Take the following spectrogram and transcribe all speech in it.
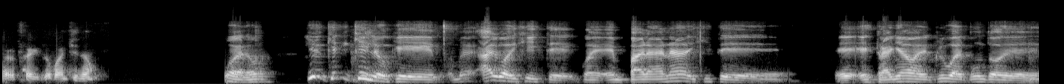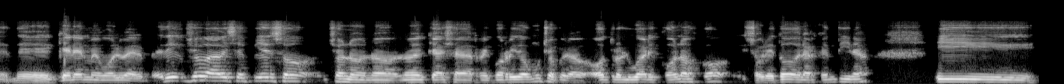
Perfecto, Panchito. Bueno, ¿Qué, es lo que, algo dijiste, en Paraná dijiste, eh, extrañaba el club al punto de, quererme volver? Yo a veces pienso, yo no, no, no es que haya recorrido mucho, pero otros lugares conozco, sobre todo de la Argentina, y,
